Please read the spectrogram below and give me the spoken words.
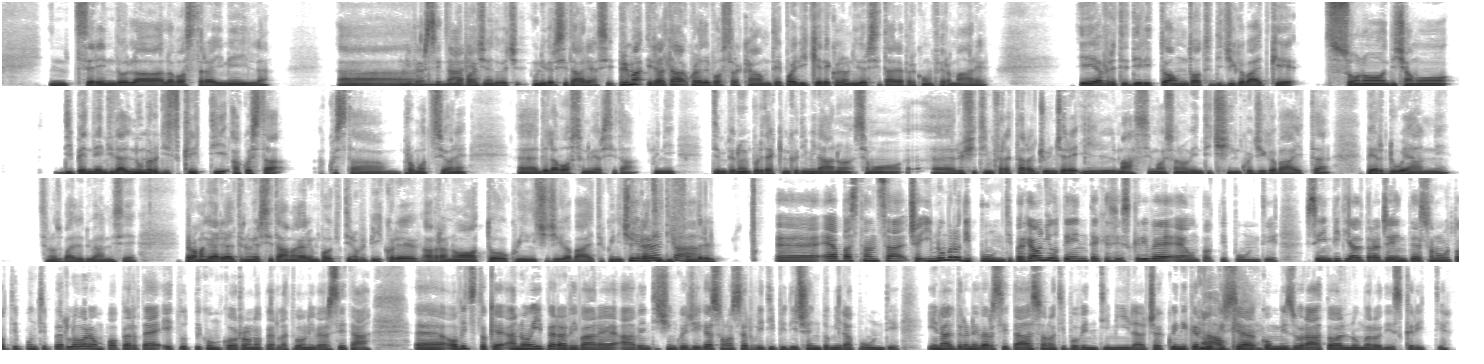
inserendo la, la vostra email uh, universitaria. pagina dove c'è, universitaria, sì. Prima in realtà quella del vostro account e poi vi chiede quella universitaria per confermare e avrete diritto a un tot di gigabyte che sono, diciamo, dipendenti dal numero di iscritti a questa, a questa promozione eh, della vostra università. Quindi, ad esempio, noi Politecnico di Milano siamo eh, riusciti in fretta a raggiungere il massimo, sono 25 gigabyte per due anni, se non sbaglio due anni sì, però magari altre università, magari un pochettino più piccole, avranno 8 o 15 gigabyte, quindi cercate realtà, di diffondere il eh, è abbastanza, cioè il numero di punti, perché ogni utente che si iscrive è un tot di punti. Se inviti altra gente sono un tot di punti per loro, un po' per te e tutti concorrono per la tua università. Eh, ho visto che a noi per arrivare a 25 giga sono serviti più di 100.000 punti, in altre università sono tipo 20.000, cioè quindi credo Ah, che sia commisurato al numero di iscritti.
